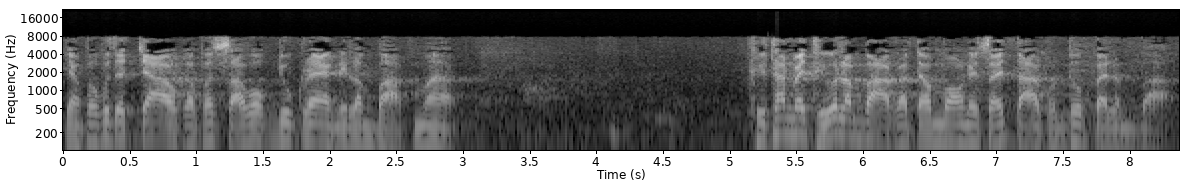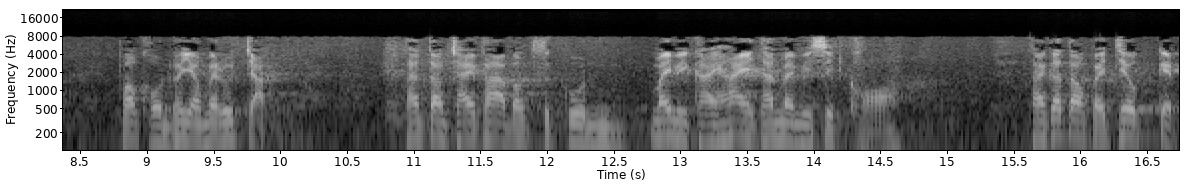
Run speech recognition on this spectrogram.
อย่างพระพุทธเจ้ากับพระสาวกยุคแรกนี่ลำบากมาก คือท่านไม่ถือว่าลำบากแต่มองในสายตาคนทั่วไปลำบาก เพราะคนเขายังไม่รู้จัก ท่านต้องใช้ผ้าบางสกุล ไม่มีใครให้ ท่านไม่มีสิทธิ์ขอ ท่านก็ต้องไปเที่ยวเก็บ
